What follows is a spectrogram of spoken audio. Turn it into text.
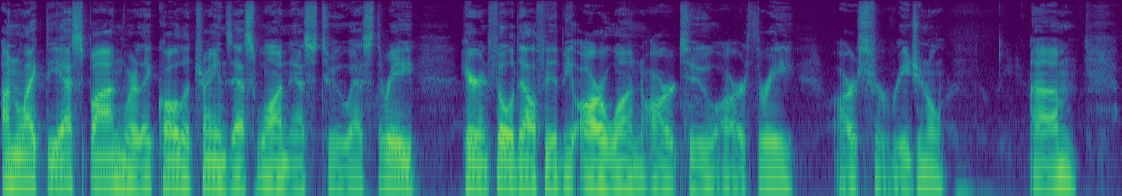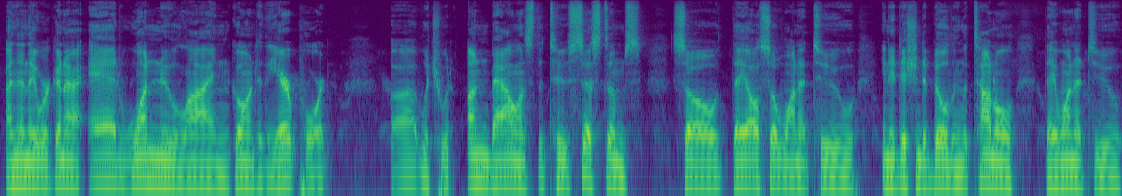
unlike the S-Bahn, where they call the trains S1, S2, S3. Here in Philadelphia, it'd be R1, R2, R3. R's for regional. Um, and then they were going to add one new line going to the airport, uh, which would unbalance the two systems. So they also wanted to, in addition to building the tunnel, they wanted to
